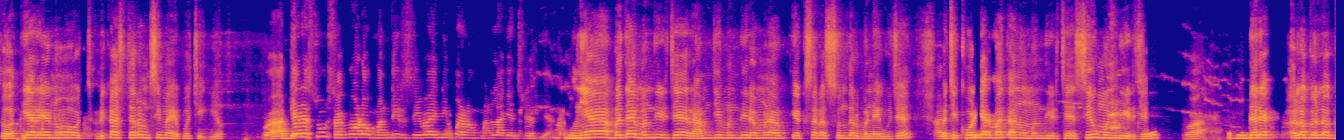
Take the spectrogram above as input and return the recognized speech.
તો અત્યારે એનો વિકાસ ચરમસીમાએ પહોંચી ગયો. અત્યારે શું સગવડો મંદિર સિવાયની પણ મને લાગે છે ત્યાં? બધા મંદિર છે. રામજી મંદિર હમણાં એક સરસ સુંદર બનાવ્યું છે. પછી ખોડિયાર માતાનું મંદિર છે. શિવ મંદિર છે. દરેક અલગ અલગ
